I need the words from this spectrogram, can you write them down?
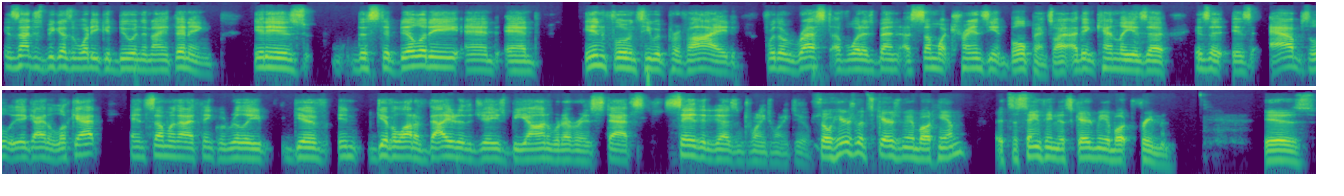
it's not just because of what he could do in the ninth inning. It is the stability and and influence he would provide for the rest of what has been a somewhat transient bullpen. So I, I think Kenley is a is a is absolutely a guy to look at and someone that I think would really give in give a lot of value to the Jays beyond whatever his stats say that he does in 2022. So here's what scares me about him. It's the same thing that scared me about Freeman. Is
